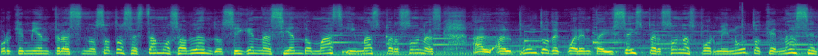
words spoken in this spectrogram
porque mientras nosotros estamos hablando, siguen naciendo más y más personas. Al, punto de 46 personas por minuto que nacen,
